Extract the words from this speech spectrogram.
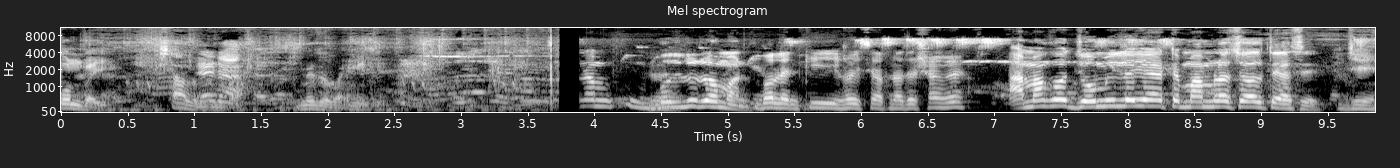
কোন ভাই? শাল মেম্বার মেজো ভাই। নাম বজলুর রহমান। বলেন কি হয়েছে আপনাদের সঙ্গে? আমাকে জমি লইয়া একটা মামলা চলতে আছে। জি।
